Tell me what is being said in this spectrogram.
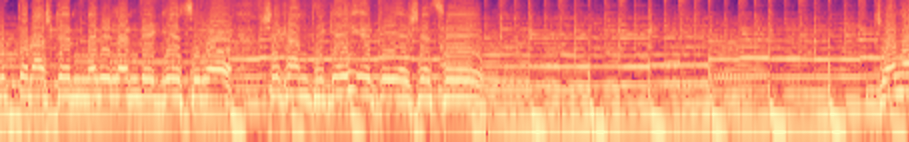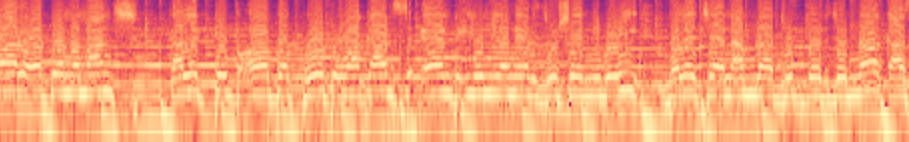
যুক্তরাষ্ট্রের মেরিল্যান্ডে গিয়েছিল। সেখান থেকেই এটি এসেছে। জনোয়ার autonomous collective of port workers and ইউনিয়নের জোশে নিবই বলেছেন, আমরা যুদ্ধের জন্য কাজ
